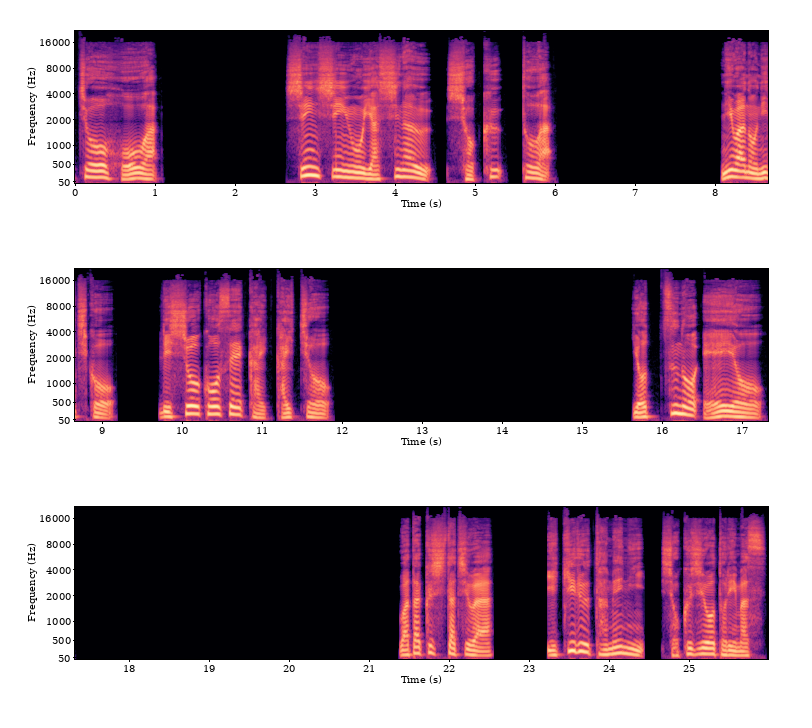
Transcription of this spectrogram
長法話心身を養う食とは二羽の日光立正厚生会会長四つの栄養私たちは生きるために食事をとります。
